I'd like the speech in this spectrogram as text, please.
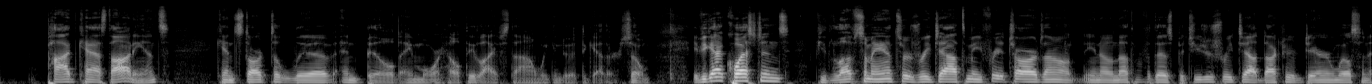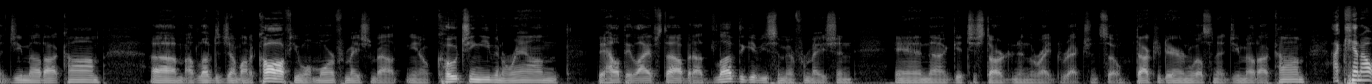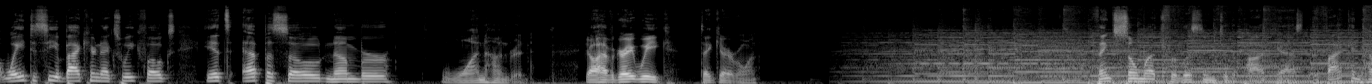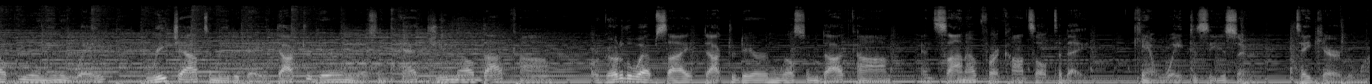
podcast audience, can start to live and build a more healthy lifestyle. We can do it together. So if you got questions, if you'd love some answers, reach out to me free of charge. I don't, you know, nothing for this, but you just reach out, Dr. Darren Wilson at gmail.com. Um, I'd love to jump on a call if you want more information about, you know, coaching even around the healthy lifestyle, but I'd love to give you some information and uh, get you started in the right direction. So, Dr. Darren Wilson at gmail.com. I cannot wait to see you back here next week, folks. It's episode number 100. Y'all have a great week. Take care, everyone. Thanks so much for listening to the podcast. If I can help you in any way, reach out to me today, Dr. Darren Wilson at gmail.com, or go to the website, drdarrenwilson.com, and sign up for a consult today. Can't wait to see you soon. Take care, everyone.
